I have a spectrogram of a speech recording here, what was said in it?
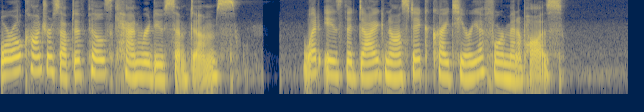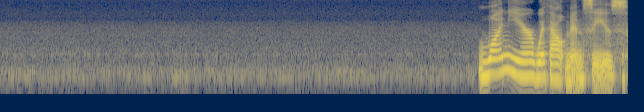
oral contraceptive pills can reduce symptoms. What is the diagnostic criteria for menopause? One year without menses,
